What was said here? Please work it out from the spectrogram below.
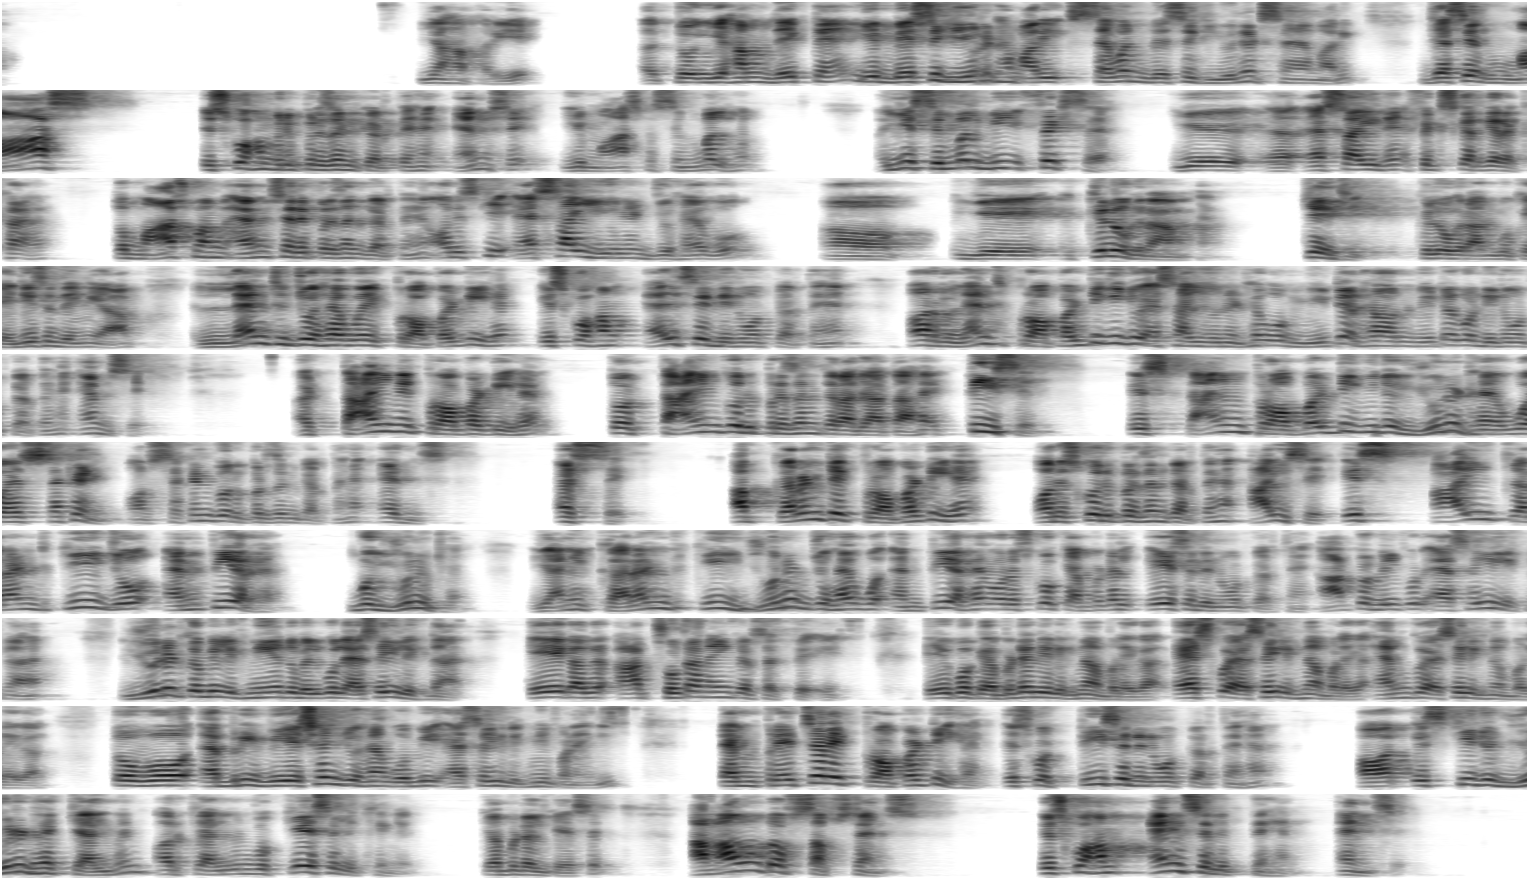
यहाँ पर ये तो ये हम देखते हैं ये बेसिक यूनिट हमारी सेवन बेसिक यूनिट्स हैं हमारी। जैसे मास इसको हम रिप्रेजेंट करते हैं एम से। ये मास का सिंबल है। ये सिंबल भी फिक्स है। ये एस आई ने फिक्स करके रखा है। तो मास को हम एम से रिप्रेजेंट करते हैं और इसकी एस आई यूनिट जो है वो आ, ये किलोग्राम है। केजी किलोग्राम को केजी से देंगे आप। लेंथ जो है वो एक प्रॉपर्टी है। इसको हम एल से डिनोट करते हैं। और लेंथ प्रॉपर्टी की जो एस आई यूनिट है वो मीटर है और मीटर को डिनोट करते हैं एम से। टाइम एक प्रॉपर्टी है। तो टाइम को रिप्रेजेंट करा जाता है टी से। इस टाइम प्रॉपर्टी की जो यूनिट है, वो है सेकंड और सेकंड को रिप्रेजेंट करते हैं एच एस से। अब करंट एक प्रॉपर्टी है और इसको रिप्रेजेंट करते हैं आई से। इस आई करंट की जो एम्पियर है, वो यूनिट है। यानी करंट की यूनिट जो है, वो एम्पियर है और इसको कैपिटल ए से डिनोट करते हैं। आपको बिल्कुल ऐसा ही लिखना है। यूनिट कभी लिखनी है तो बिल्कुल ऐसा ही लिखना है। एक अगर आप छोटा नहीं कर सकते ए को कैपिटल ही लिखना पड़ेगा एस को ऐसे ही लिखना पड़ेगा एम को ऐसे ही लिखना पड़ेगा। तो वो एब्रीविएशन जो है, वो भी ऐसे ही लिखनी पड़ेगी। टेम्परेचर एक प्रॉपर्टी है, इसको टी से डिनोट करते हैं, और इसकी जो यूनिट है कैलविन और कैलविन को के से लिखेंगे, कैपिटल के से अमाउंट ऑफ़ सब्सटेंस इसको हम एन से लिखते हैं एन से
